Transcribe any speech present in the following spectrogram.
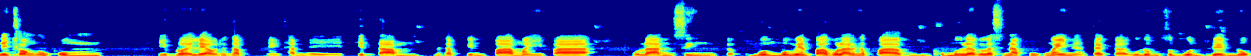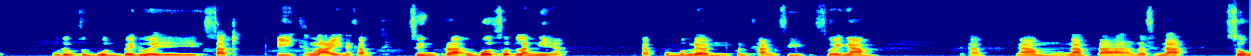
ในช่องของผมเรียบร้อยแล้วนะครับ ให้ท่านได้ติดตามนะครับ เป็นป่าใหม่ป่าโบราณซึ่งก็บ่บ่แม่นป่าโบราณครับป่าผมเบิ่งแล้วก็ลักษณะปลูกใหม่เนี่ยแต่ก็อุดมสมบูรณ์ไปด้วยนก อุดมสมบูรณ์ไปด้วยสัตว์ปีกทั้งหลายนะครับ ซึ่งพระอุโบสถหลังเนี่ย ครับผมเบิ่งแล้วนี่ค่อนข้างสิสวยงามนะครับ งามงามตาลักษณะทรง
